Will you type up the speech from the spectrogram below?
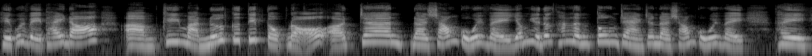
thì quý vị thấy đó um, khi mà nước cứ tiếp tục đổ ở trên đời sống của quý vị giống như Đức Thánh Linh tuôn tràn trên đời sống của quý vị thì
